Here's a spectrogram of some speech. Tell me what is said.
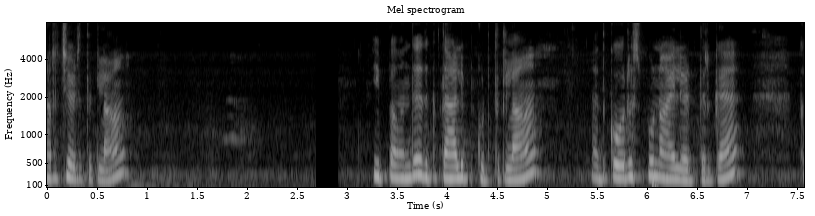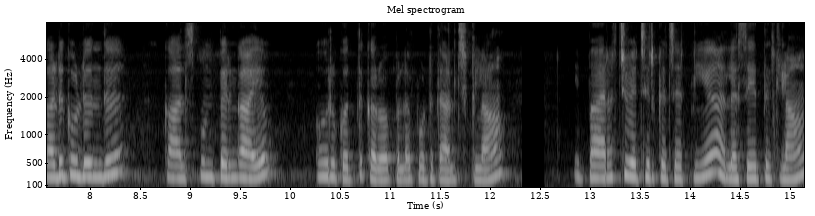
அரைச்சி எடுத்துக்கலாம். இப்போ வந்து அதுக்கு தாளிப்பு கொடுத்துக்கலாம். அதுக்கு ஒரு ஸ்பூன் ஆயில் எடுத்திருக்கேன். கடுகு உளுந்து கால் ஸ்பூன் பெருங்காயம் ஒரு கொத்து கருவேப்பிலை போட்டு தாளிச்சிக்கலாம். இப்போ அரைச்சி வச்சுருக்க சட்னியை அதில் சேர்த்துக்கலாம்.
